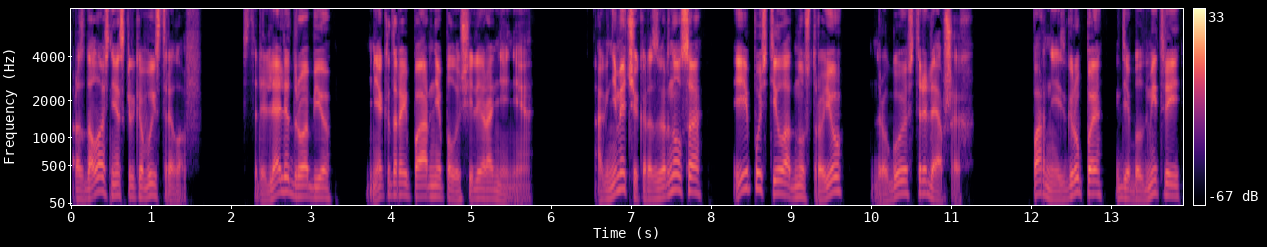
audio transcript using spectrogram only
раздалось несколько выстрелов. Стреляли дробью, некоторые парни получили ранения. Огнеметчик развернулся и пустил одну струю, другую стрелявших. Парни из группы, где был Дмитрий,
